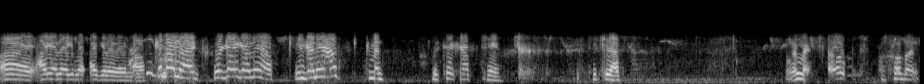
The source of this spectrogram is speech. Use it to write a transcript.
All right, I gotta, I gotta go in the house. Come on, Doug. We're gonna go house. You go in the house? Come on. Let's take off the chain. Take it off. Wait on. Oops. Hold on.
